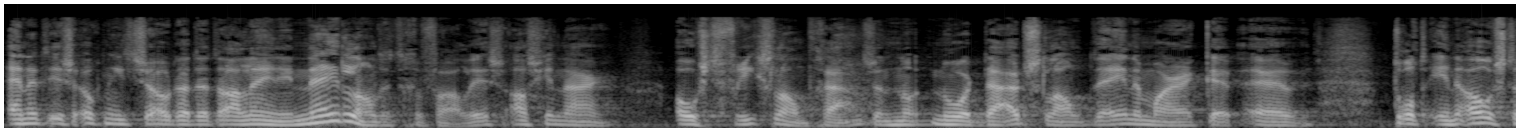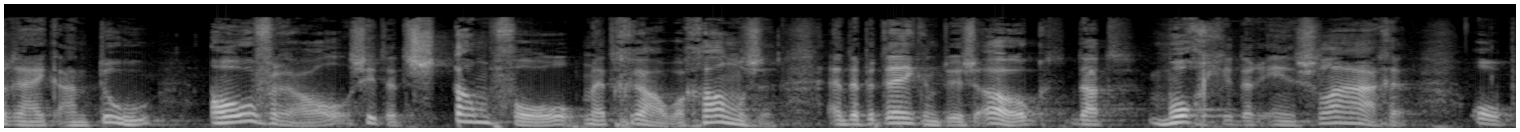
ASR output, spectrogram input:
En het is ook niet zo dat het alleen in Nederland het geval is. Als je naar Oost-Friesland gaat, dus Noord-Duitsland, Denemarken... Eh, tot in Oostenrijk aan toe... Overal zit het stampvol met grauwe ganzen. En dat betekent dus ook dat mocht je erin slagen op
